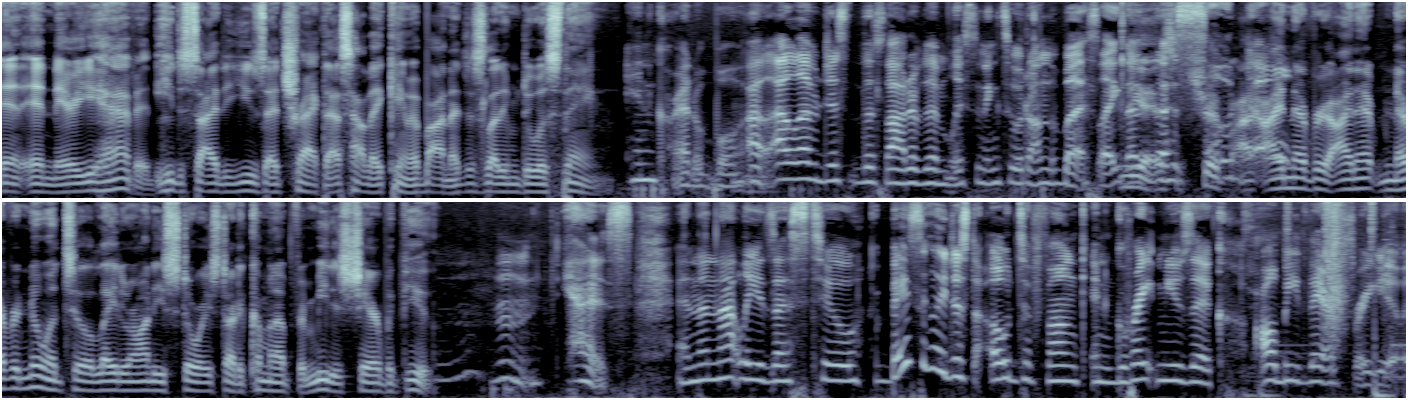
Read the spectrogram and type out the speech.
And, and there you have it. He decided to use that track. That's how that came about, and I just let him do his thing. Incredible. I, I love just the thought of them listening to it on the bus. Like that, yeah, that's it's a trip. so I, I never, I never, never knew until later on these stories started coming up for me to share with you. Mm-hmm. Hmm, yes. And then that leads us to basically just the ode to funk and great music. I'll be there for you.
